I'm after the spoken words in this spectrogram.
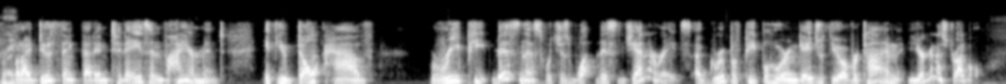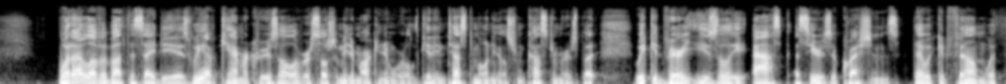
Right. But I do think that in today's environment, if you don't have repeat business, which is what this generates, a group of people who are engaged with you over time, you're going to struggle. What I love about this idea is we have camera crews all over social media marketing world getting testimonials from customers, but we could very easily ask a series of questions that we could film with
